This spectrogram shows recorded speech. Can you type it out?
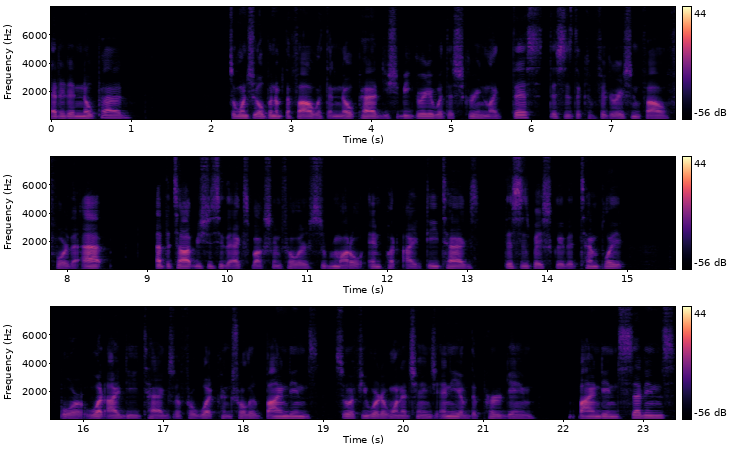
edit in notepad. So once you open up the file within notepad, you should be greeted with a screen like this. This is the configuration file for the app. At the top, you should see the Xbox controller supermodel input ID tags. This is basically the template for what ID tags or for what controller bindings. So if you were to want to change any of the per game binding settings,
